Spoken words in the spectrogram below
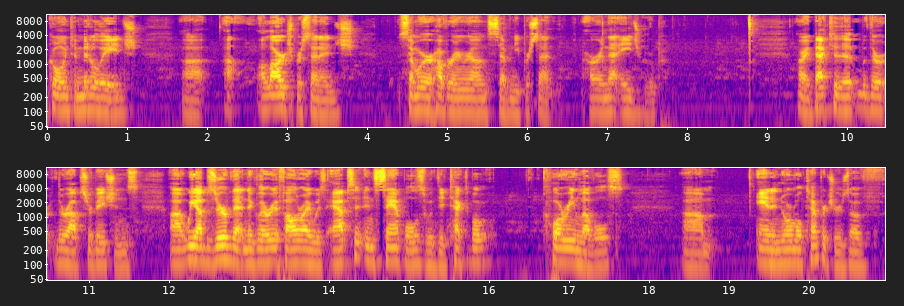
going to middle age, uh, a, a large percentage, somewhere hovering around 70%, are in that age group. All right, back to the, their, their observations. Uh, we observed that Naegleria fowleri was absent in samples with detectable chlorine levels um, and in normal temperatures of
